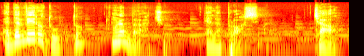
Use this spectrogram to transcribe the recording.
È davvero tutto, un abbraccio e alla prossima. Ciao!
